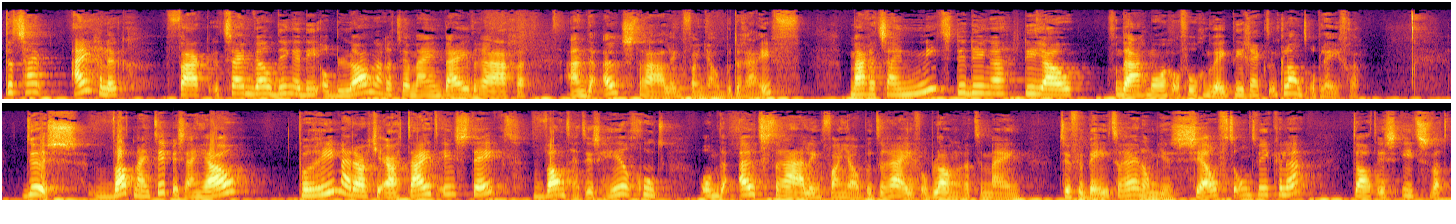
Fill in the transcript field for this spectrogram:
dat zijn eigenlijk vaak, het zijn wel dingen die op langere termijn bijdragen aan de uitstraling van jouw bedrijf. Maar het zijn niet de dingen die jou vandaag, morgen of volgende week direct een klant opleveren. Dus wat mijn tip is aan jou, prima dat je er tijd in steekt, want het is heel goed om de uitstraling van jouw bedrijf op langere termijn te verbeteren en om jezelf te ontwikkelen. Dat is iets wat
